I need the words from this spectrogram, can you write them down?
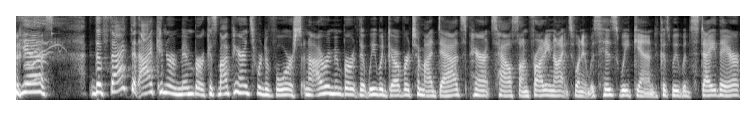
yes. The fact that I can remember, because my parents were divorced, and I remember that we would go over to my dad's parents' house on Friday nights when it was his weekend, because we would stay there,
